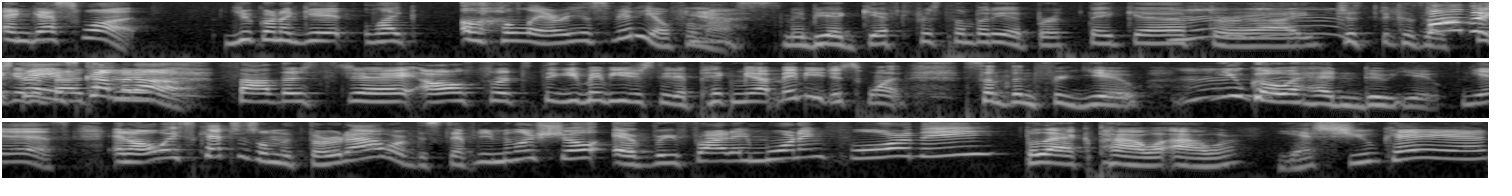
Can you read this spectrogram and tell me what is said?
and guess what? You're going to get like a hilarious video from us. maybe a gift for somebody, a birthday gift, or I just because Father's I'm thinking Day is coming you. up. Father's Day, all sorts of things. You maybe you just need to pick me up. Maybe you just want something for you. You go mm. ahead and do you. Yes. And always catch us on the third hour of the Stephanie Miller Show every Friday morning for the. Black Power Hour. Yes, you can.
